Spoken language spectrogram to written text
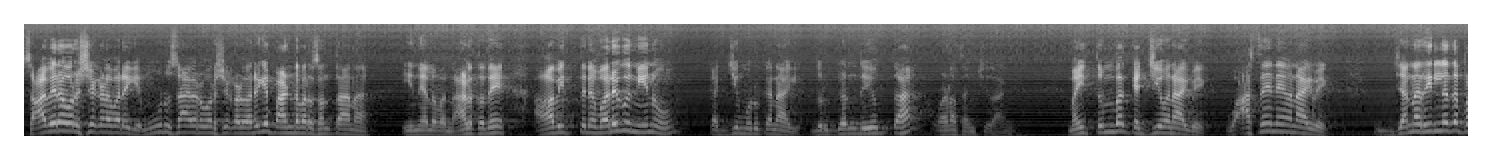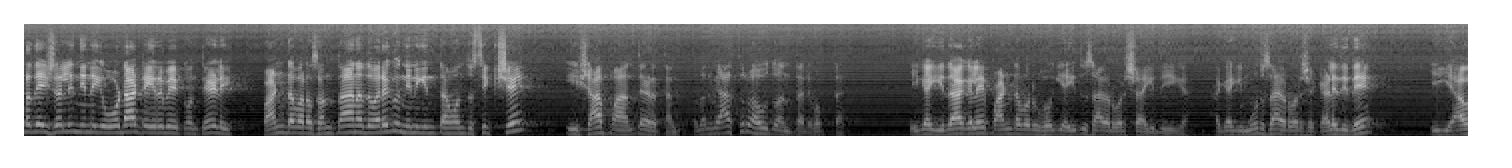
ಸಾವಿರ ವರ್ಷಗಳವರೆಗೆ, ಮೂರು ಸಾವಿರ ವರ್ಷಗಳವರೆಗೆ ಪಾಂಡವರ ಸಂತಾನ ಈ ನೆಲವನ್ನು ಆಳುತ್ತದೆ. ಆವಿತ್ತಿನವರೆಗೂ ನೀನು ಕಜ್ಜಿ ಮುರುಕನಾಗಿ, ದುರ್ಗಂಧಯುಕ್ತ ಒಣ ಸಂಚಿದಾಂಗ ಮೈ ತುಂಬ ಕಜ್ಜಿಯವನಾಗಬೇಕು, ವಾಸನೆಯವನಾಗಬೇಕು. ಜನರಿಲ್ಲದ ಪ್ರದೇಶದಲ್ಲಿ ನಿನಗೆ ಓಡಾಟ ಇರಬೇಕು ಅಂತೇಳಿ ಪಾಂಡವರ ಸಂತಾನದವರೆಗೂ ನಿನಗಿಂತ ಒಂದು ಶಿಕ್ಷೆ ಈ ಶಾಪ ಅಂತ ಹೇಳ್ತಾನೆ. ಅದನ್ನು ವ್ಯಾಸರು ಹೌದು ಅಂತಾರೆ, ಒಪ್ತಾರೆ. ಈಗ ಇದಾಗಲೇ ಪಾಂಡವರು ಹೋಗಿ ಐದು ಸಾವಿರ ವರ್ಷ ಆಗಿದೆ ಈಗ. ಹಾಗಾಗಿ ಮೂರು ಸಾವಿರ ವರ್ಷ ಕಳೆದಿದೆ. ಈಗ ಯಾವ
